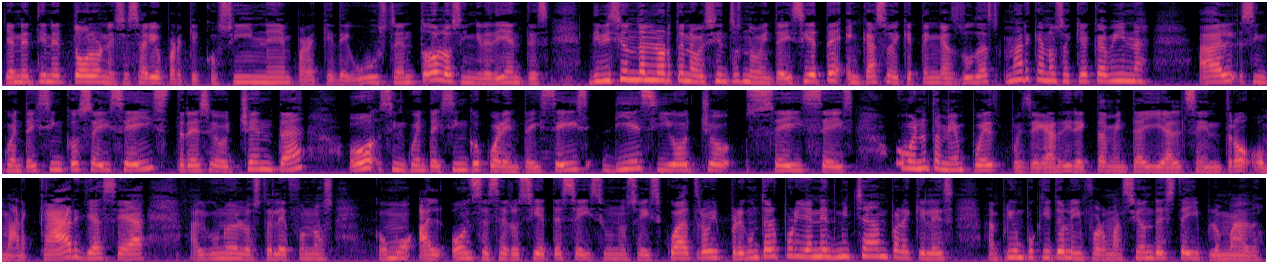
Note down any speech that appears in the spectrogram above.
Janet tiene todo lo necesario para que cocinen, para que degusten, todos los ingredientes. División del Norte 997. En caso de que tengas dudas, márcanos aquí a cabina al 5566 1380 o 5546 1866. O bueno, también puedes pues llegar directamente ahí al centro o marcar ya sea alguno de los teléfonos como al 1107-6164 y preguntar por Janet Michan para que les amplíe un poquito la información de este diplomado.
